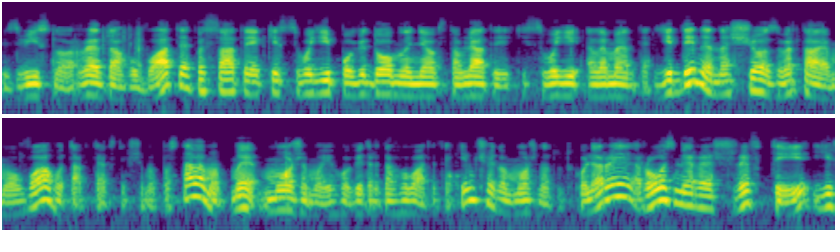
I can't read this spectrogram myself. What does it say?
звісно, редагувати, писати якісь свої повідомлення, вставляти якісь свої елементи. Єдине, на що звертаємо увагу, так, текст, якщо ми поставимо, ми можемо його відредагувати таким чином. Можна тут кольори, розміри, шрифти, їх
